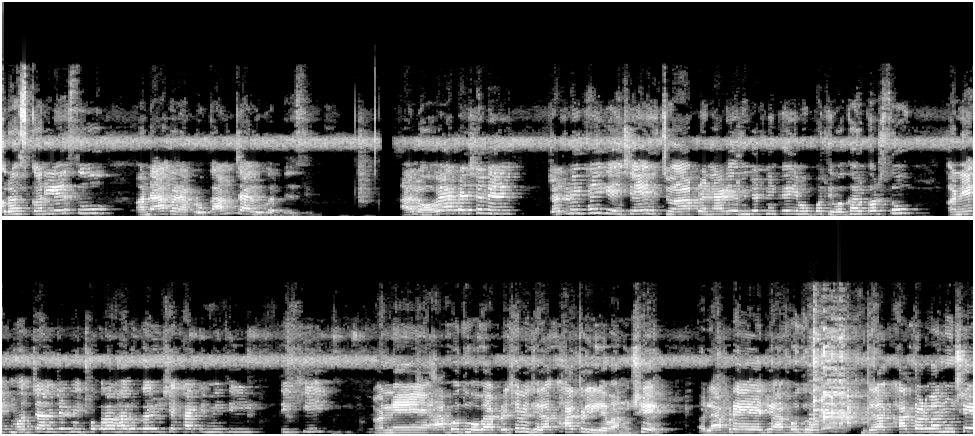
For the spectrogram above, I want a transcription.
ક્રશ કરી લેશું અને આગળ આપણું કામ ચાલુ કરી દઈશું હાલો, હવે આપણે છે ને ચટણી થઈ ગઈ છે. જો આપણે નાળિયેરની ચટણી કરી ઉપરથી વઘાર કરશું. અને એક મરચાંની ચટણી છોકરા સારું કર્યું છે, ખાટી મીઠી, તીખી. અને આ બધું હવે આપણે છે ને જરાક ખાતળી લેવાનું છે. એટલે આપણે જો આ બધું હવે જરાક ખાતળવાનું છે.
